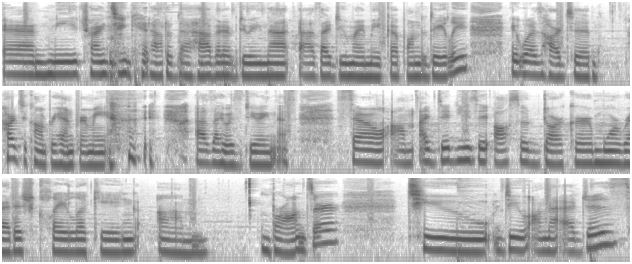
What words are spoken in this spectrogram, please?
And me trying to get out of the habit of doing that as I do my makeup on the daily, it was hard to hard to comprehend for me as I was doing this. So um, I did use it also darker, more reddish clay looking um, bronzer to do on the edges.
